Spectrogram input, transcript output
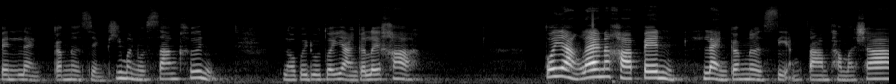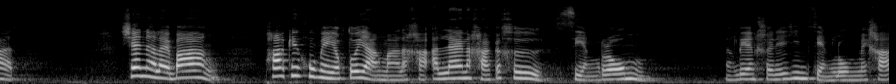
เป็นแหล่งกำเนิดเสียงที่มนุษย์สร้างขึ้น เราไปดูตัวอย่างกันเลยค่ะ ตัวอย่างแรกนะคะเป็นแหล่งกำเนิดเสียงตามธรรมชาติ เช่นอะไรบ้าง ภาพที่ครูเมย์ยกตัวอย่างมานะคะ อันแรกนะคะก็คือ เสียงลม นักเรียนเคยได้ยินเสียงลมไหมคะ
